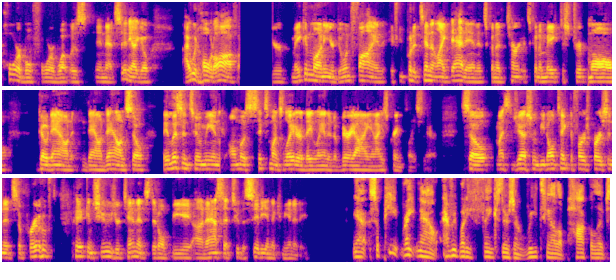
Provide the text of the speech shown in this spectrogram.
horrible for what was in that city. I go, I would hold off. You're making money. You're doing fine. If you put a tenant like that in, it's going to turn, it's going to make the strip mall go down, down, down. So they listened to me and almost six months later, they landed a very high end ice cream place there. So my suggestion would be don't take the first person it's approved. Pick and choose your tenants that'll be an asset to the city and the community. Yeah. So Pete, right now, everybody thinks there's a retail apocalypse.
